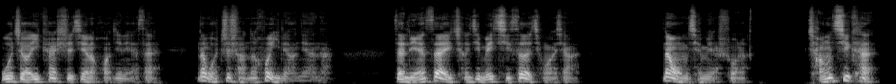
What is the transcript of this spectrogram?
我只要一开始进了黄金联赛，那我至少能混一两年呢。在联赛成绩没起色的情况下，那我们前面也说了。长期看，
